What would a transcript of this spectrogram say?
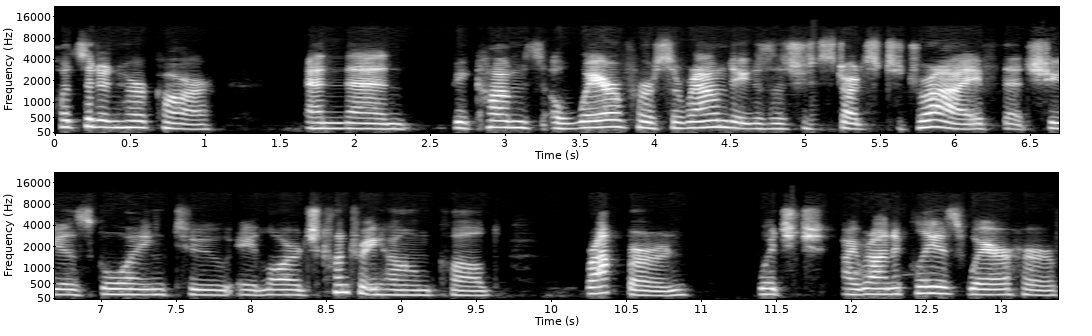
puts it in her car, and then becomes aware of her surroundings as she starts to drive that she is going to a large country home called Rockburn, which ironically is where her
